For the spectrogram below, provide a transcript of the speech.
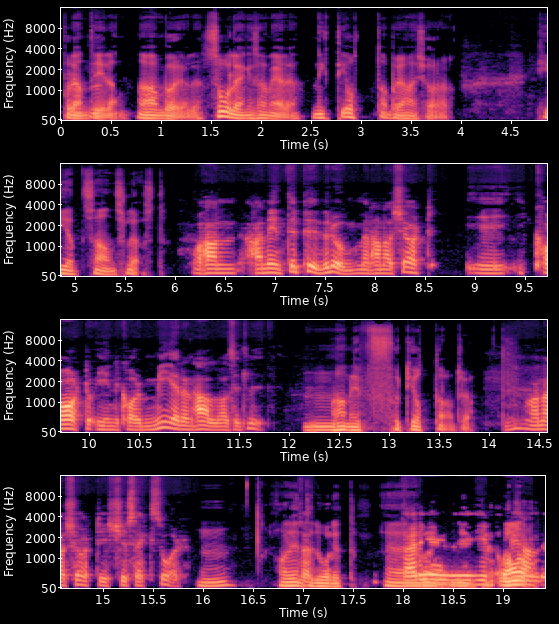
på den tiden mm. när han började. Så länge sedan är det. 98 började han köra. Helt sanslöst. Och han, han är inte purung, men han har kört i, i kart och Indycar mer än halva sitt liv. Mm, han är 48 tror jag. Mm, han har kört i 26 år. Mm. Ja, det är inte Så, dåligt. Nej, det är imponerande.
